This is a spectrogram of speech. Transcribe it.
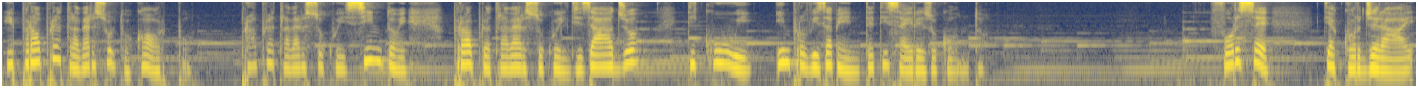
E proprio attraverso il tuo corpo, proprio attraverso quei sintomi, proprio attraverso quel disagio di cui improvvisamente ti sei reso conto. Forse ti accorgerai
